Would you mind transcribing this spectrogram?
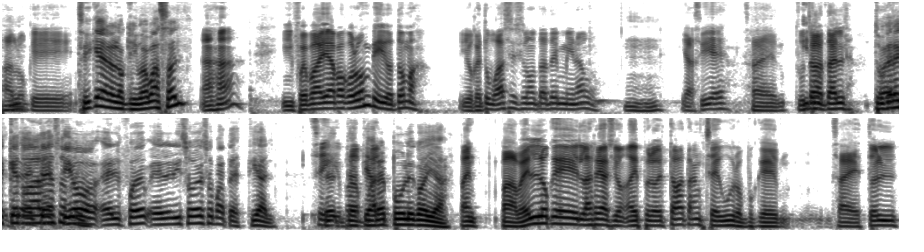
a lo que. Sí, que era lo que iba a pasar. Ajá. Y fue para allá, para Colombia, y yo, toma. Y yo, ¿qué tú haces si no está terminado? Y así es. O sea, tú ¿Y tú- tratar. ¿Tú crees que Él todavía eso... testió- él, fue, él hizo eso para testear. Sí, Te- pa- testear el público allá. para ver lo que la reacción. Ay, pero él estaba tan seguro porque, o sea, esto él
